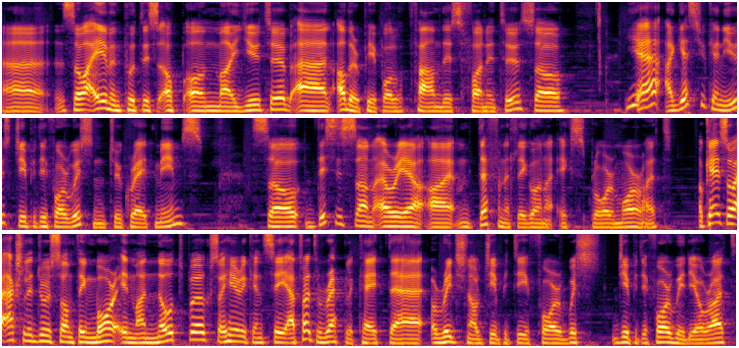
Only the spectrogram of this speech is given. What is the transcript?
Uh, so I even put this up on my YouTube and other people found this funny too. So yeah, I guess you can use GPT-4 Vision to create memes. So this is an area I'm definitely gonna explore more, right? Okay, so I actually drew something more in my notebook. So here you can see I tried to replicate the original GPT-4 which GPT-4 video, right?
